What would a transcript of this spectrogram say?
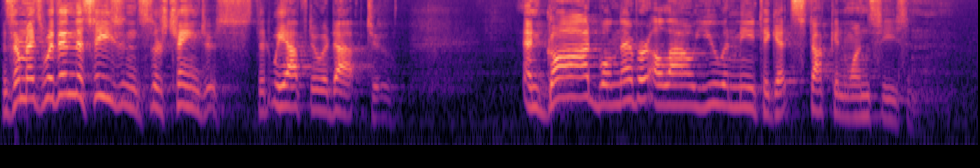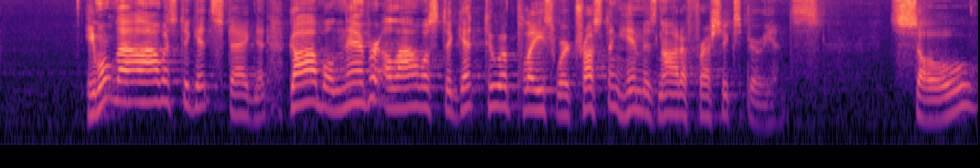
And sometimes within the seasons, there's changes that we have to adapt to. And God will never allow you and me to get stuck in one season. He won't allow us to get stagnant. God will never allow us to get to a place where trusting Him is not a fresh experience. So,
